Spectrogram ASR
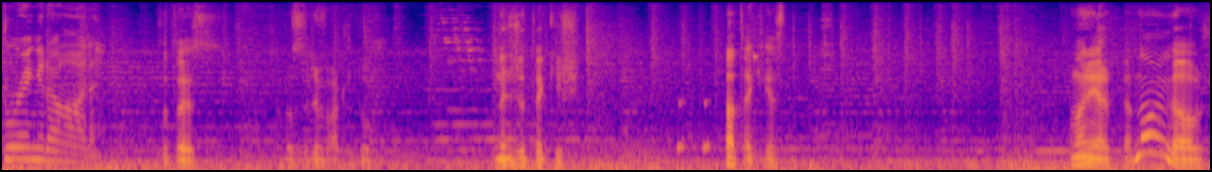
Bring it on. Co to jest? Rozrywacz dusz. Że to jakiś statek jest. Manierka. No i dobrze.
